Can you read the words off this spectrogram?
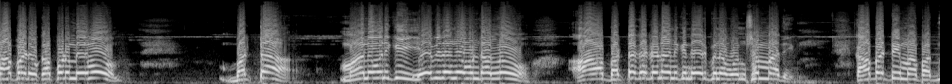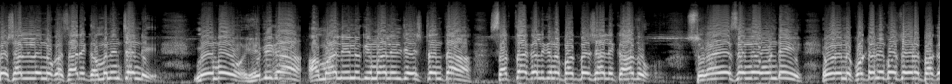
కాపాడి. ఒకప్పుడు మేము బట్ట మానవునికి ఏ విధంగా ఉండాలో ఆ బట్ట కట్టడానికి నేర్పిన వంశం మాది. కాబట్టి మా పద్మశాలను ఒకసారి గమనించండి. మేము హెవీగా అమాలీలు గిమాలీలు చేసినంత సత్తా కలిగిన పద్మశాలి కాదు. సునాయాసంగా ఉండి ఎవరైనా కొట్టని కోసం కూడా పక్క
